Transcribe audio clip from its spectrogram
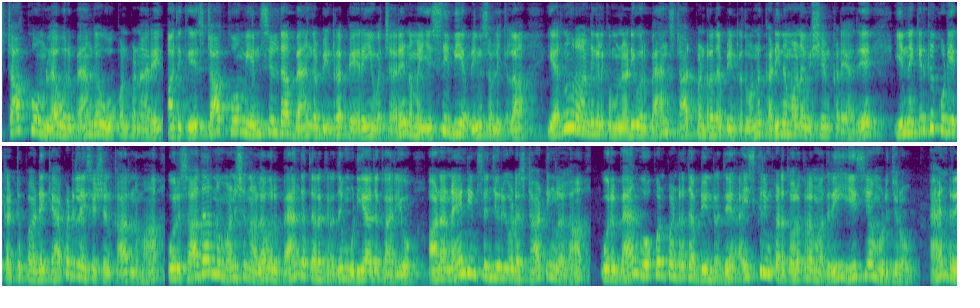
ஸ்டாக்ஹோம்ல ஒரு பேங்கை ஓபன் பண்ணாரு. அதுக்கு ஸ்டாக்ஹோம் என்சில்டா பேங்க் அப்படின்ற பேரையும் வச்சாரு. நம்ம எஸ்சிபி அப்படின்னு சொல்லிக்கலாம். இருநூறு ஆண்டுகளுக்கு முன்னாடி ஒரு பேங்க் ஸ்டார்ட் பண்றது அப்படின்றது ஒன்றும் கடினமான விஷயம் கிடையாது. இன்னைக்கு இருக்கக்கூடிய கட்டுப்பாடு கேபிட்டலைசேஷன் காரணமா? ஒரு சாதாரண மனுஷனால ஒரு பேங்கை திறக்கிறது முடியாத காரியம். ஆனா நைன்டீன் செஞ்சுரியோட ஸ்டார்டிங்லலாம் ஒரு பேங்க் ஓப்பன் பண்ணுறது அப்படின்றது ஐஸ்கிரீம் கடை திறக்கிற மாதிரி ஈஸியாக முடிஞ்சிடும் ஆண்ட்ரே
